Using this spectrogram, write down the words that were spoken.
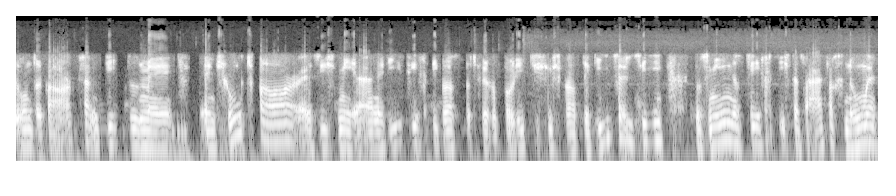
unter gar keinem Titel mehr entschuldbar. Es ist mir auch nicht einsichtig, was das für eine politische Strategie soll sein. Aus meiner Sicht ist das einfach nur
